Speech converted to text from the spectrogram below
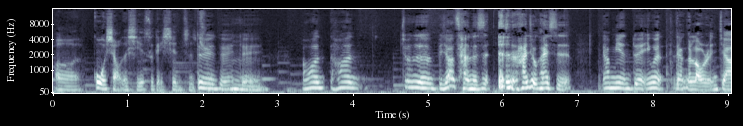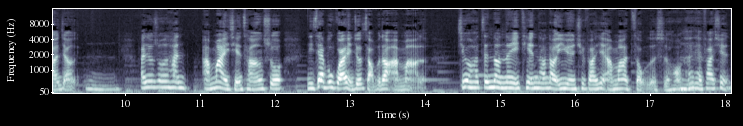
呃过小的鞋子给限制住。对对对，嗯、然后然后就是比较惨的是，他就开始要面对，因为两个老人家这样，嗯，他就说他阿妈以前常常说，你再不乖你就找不到阿妈了。结果他真到那一天，他到医院去，发现阿妈走的时候，他才发现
